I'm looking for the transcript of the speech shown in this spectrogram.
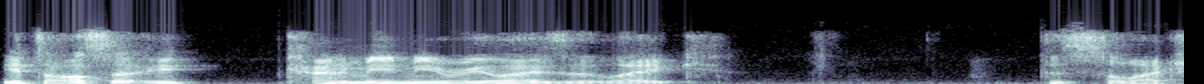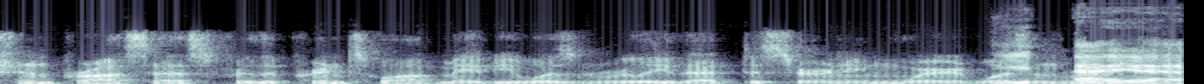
it's also it kind of made me realize that like the selection process for the print swap maybe wasn't really that discerning where it wasn't yeah, really yeah,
